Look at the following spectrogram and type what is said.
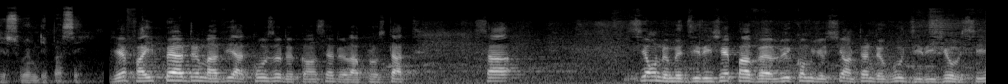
Je suis même dépassé. J'ai failli perdre ma vie à cause de cancer de la prostate. Ça, si on ne me dirigeait pas vers lui comme je suis en train de vous diriger aussi,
